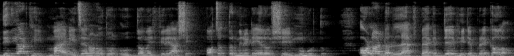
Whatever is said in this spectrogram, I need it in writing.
দ্বিতীয়ার্ধে, মায়ামি যেন নতুন উদ্যমে ফিরে আসে। পঁচাত্তর মিনিটে এলো সেই মুহূর্ত। অরল্যান্ডোর লেফট ব্যাক ডেভিড ব্রেকলো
